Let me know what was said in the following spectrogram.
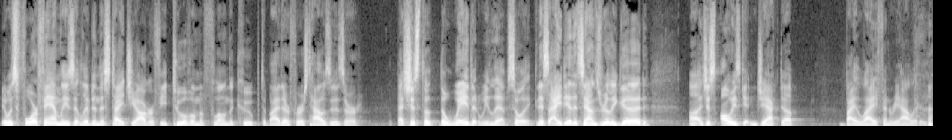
it was four families that lived in this tight geography two of them have flown the coop to buy their first houses or that's just the, the way that we live so this idea that sounds really good uh, is just always getting jacked up by life and reality.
